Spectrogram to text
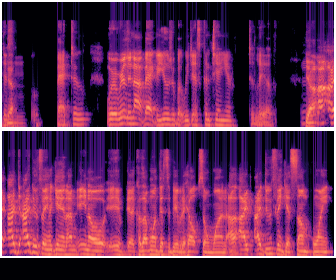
Just Yeah. Back to, we're really not back to usual, but we just continue to live. Yeah. I, I I do think again. I'm you know if uh, because I want this to be able to help someone. I, I I do think at some point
